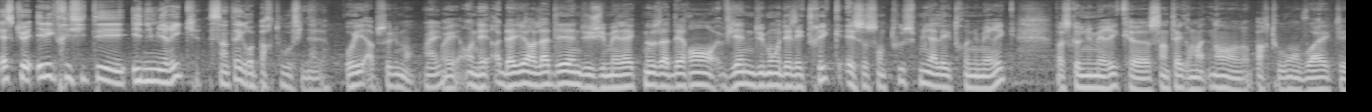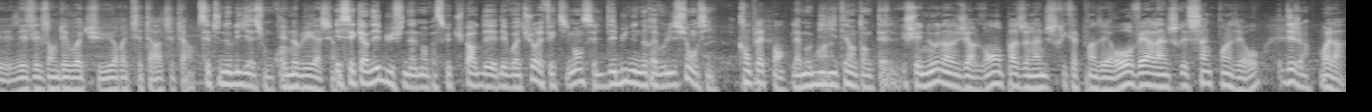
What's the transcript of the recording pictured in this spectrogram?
Est-ce que électricité et numérique s'intègrent partout au final? Oui, absolument. Oui, on est d'ailleurs l'ADN du Gimelec. Nos adhérents viennent du monde électrique et se sont tous mis à l'électronumérique parce que le numérique euh, s'intègre maintenant partout. On voit avec les, exemples des voitures, etc., etc. C'est une obligation. C'est une obligation. Et c'est qu'un début finalement parce que tu parles des, voitures. Effectivement, c'est le début d'une révolution aussi. Complètement. La mobilité en tant que telle. Chez nous, dans le jargon, on passe de l'industrie 4.0 vers l'industrie 5.0. Déjà. Voilà.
